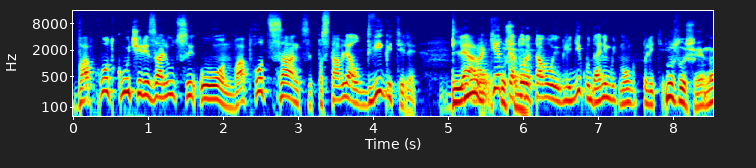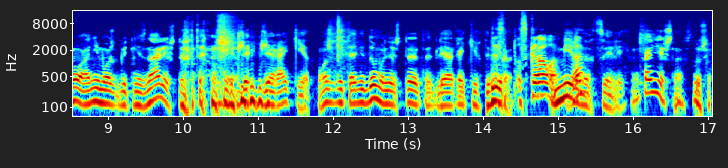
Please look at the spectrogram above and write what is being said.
в обход кучи резолюций ООН, в обход санкций поставлял двигатели для ну, ракет, слушай, которые того и гляди куда-нибудь могут полететь. Ну, слушай, ну, они, может быть, не знали, что это для, для ракет. Может быть, они думали, что это для каких-то мир... мирных да? целей. Ну, конечно, слушай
